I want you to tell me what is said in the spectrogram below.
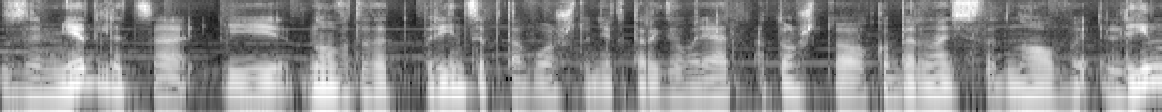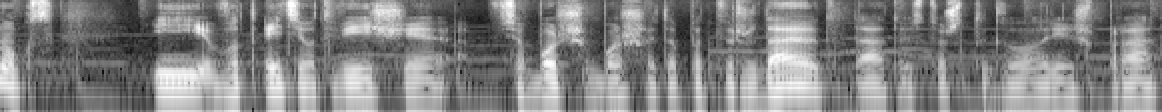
замедлится, и, ну, вот этот принцип того, что некоторые говорят о том, что Kubernetes — это новый Linux, и вот эти вот вещи все больше и больше это подтверждают, да, то есть то, что ты говоришь про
